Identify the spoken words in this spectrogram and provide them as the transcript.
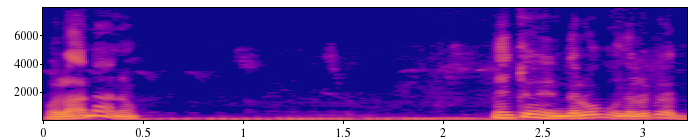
Wala na, no? Yan yung dalawa po nalaglag.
